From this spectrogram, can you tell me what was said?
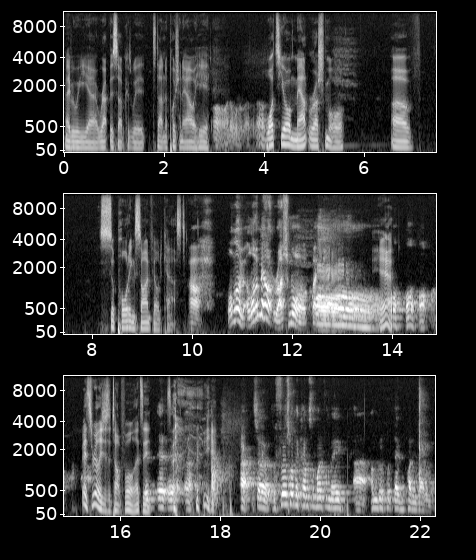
maybe we uh, wrap this up because we're starting to push an hour here. Oh, I don't want to wrap it up. What's your Mount Rushmore of supporting Seinfeld cast? Oh, a lot of, a lot of Mount Rushmore questions. Oh. Yeah. It's really just a top four. That's It- it. it- it- uh, yeah. all right, so the first one that comes to mind for me, uh, I'm going to put David Puddy right in there.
